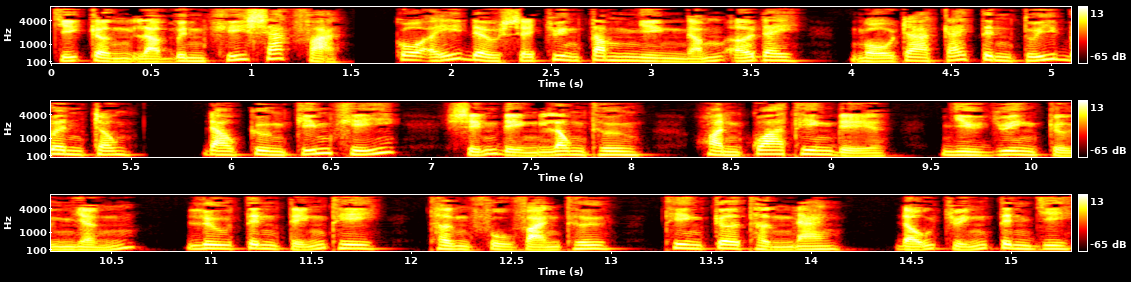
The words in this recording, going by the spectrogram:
chỉ cần là binh khí sát phạt, cô ấy đều sẽ chuyên tâm nghiền ngẫm ở đây, ngộ ra cái tinh túy bên trong, đao cương kiếm khí, xỉn điện long thương, hoành qua thiên địa, như duyên cự nhẫn, lưu tinh tiễn thi, thần phù vạn thư, thiên cơ thần nan, đẩu chuyển tinh di.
